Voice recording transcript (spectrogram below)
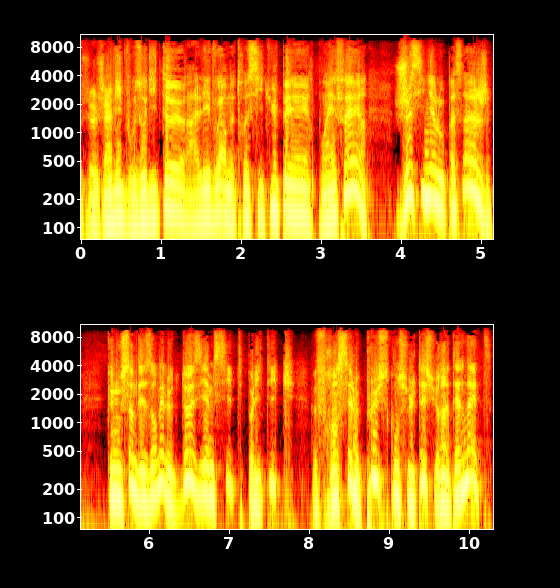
j'invite vos auditeurs à aller voir notre site upr.fr. Je signale au passage que nous sommes désormais le deuxième site politique français le plus consulté sur Internet.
